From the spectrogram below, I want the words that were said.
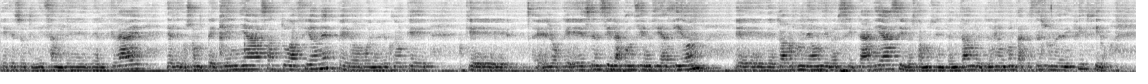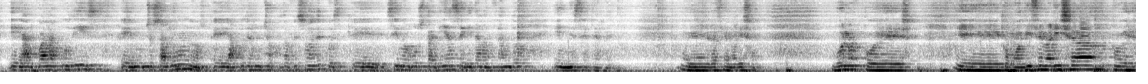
eh, que se utilizan de, del CRAE. Ya digo, son pequeñas actuaciones, pero bueno, yo creo que, que eh, lo que es en sí la concienciación de toda la comunidad universitaria, sí lo estamos intentando, y teniendo en cuenta que este es un edificio eh, al cual acudís eh, muchos alumnos, eh, acuden muchos profesores, pues sí nos gustaría seguir avanzando en ese terreno. Muy bien, gracias Marisa. Bueno, pues como dice Marisa, pues,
